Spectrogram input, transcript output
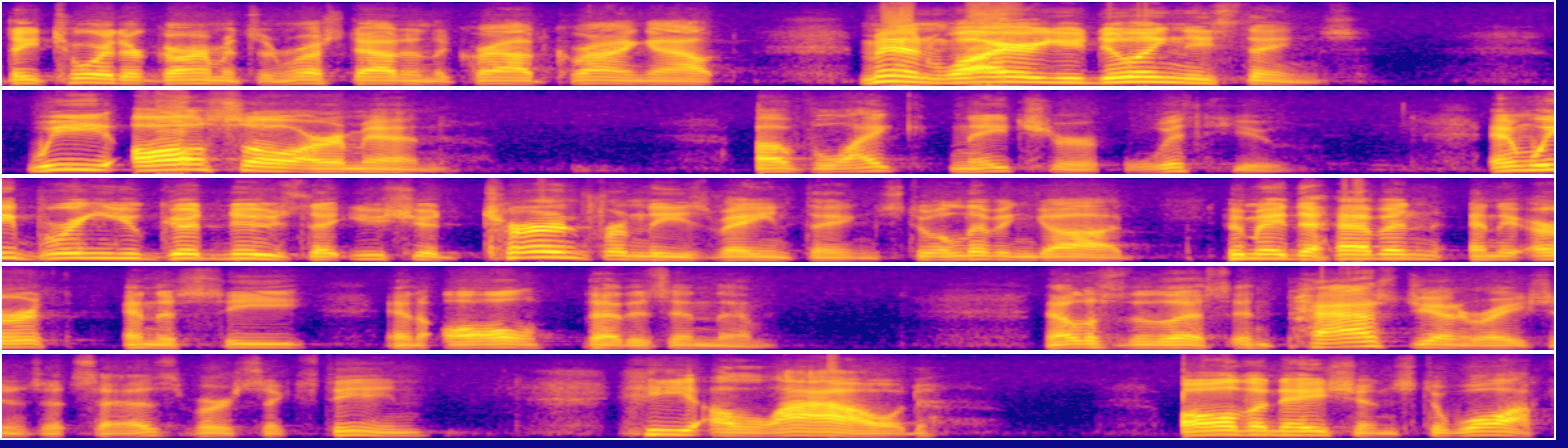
they tore their garments and rushed out in the crowd, crying out, Men, why are you doing these things? We also are men of like nature with you. And we bring you good news that you should turn from these vain things to a living God who made the heaven and the earth and the sea and all that is in them now listen to this. In past generations, it says, verse 16, he allowed all the nations to walk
